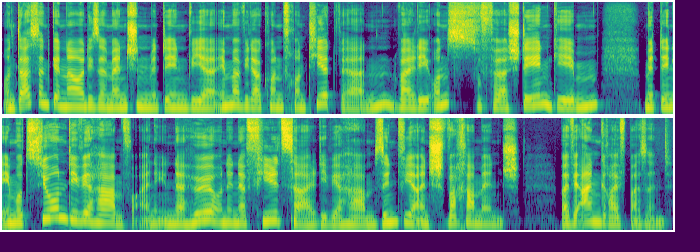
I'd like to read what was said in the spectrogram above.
Und das sind genau diese Menschen, mit denen wir immer wieder konfrontiert werden, weil die uns zu verstehen geben, mit den Emotionen, die wir haben, vor allen Dingen in der Höhe und in der Vielzahl, die wir haben, sind wir ein schwacher Mensch, weil wir angreifbar sind.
